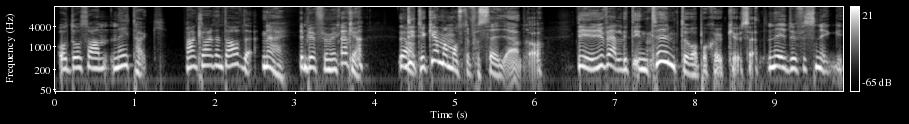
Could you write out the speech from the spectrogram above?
Och då sa han nej tack, för han klarade inte av det. Nej, det blev för mycket. Det tycker jag man måste få säga ändå. Det är ju väldigt intimt att vara på sjukhuset. Nej, du är för snygg.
